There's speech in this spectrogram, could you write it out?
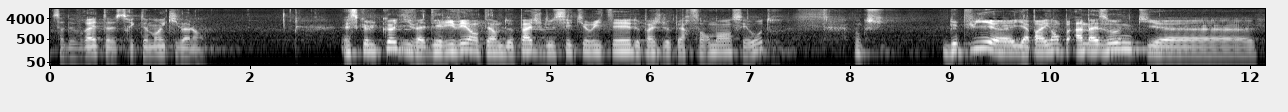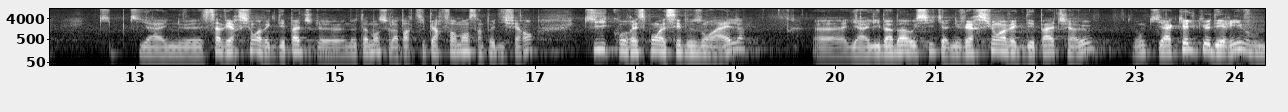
ça devrait être strictement équivalent. Est-ce que le code il va dériver en termes de patch de sécurité, de patch de performance et autres? Donc, Depuis, euh, il y a par exemple Amazon qui, euh, a sa version avec des patchs, notamment sur la partie performance un peu différent, qui correspond à ses besoins à elle. Euh, il y a Alibaba aussi qui a une version avec des patchs à eux. Donc il y a quelques dérives où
